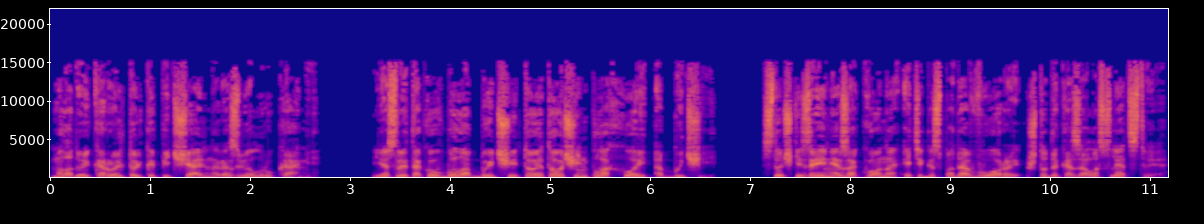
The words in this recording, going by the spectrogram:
молодой король только печально развел руками. Если таков был обычай, то это очень плохой обычай. С точки зрения закона эти господа воры, что доказало следствие.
